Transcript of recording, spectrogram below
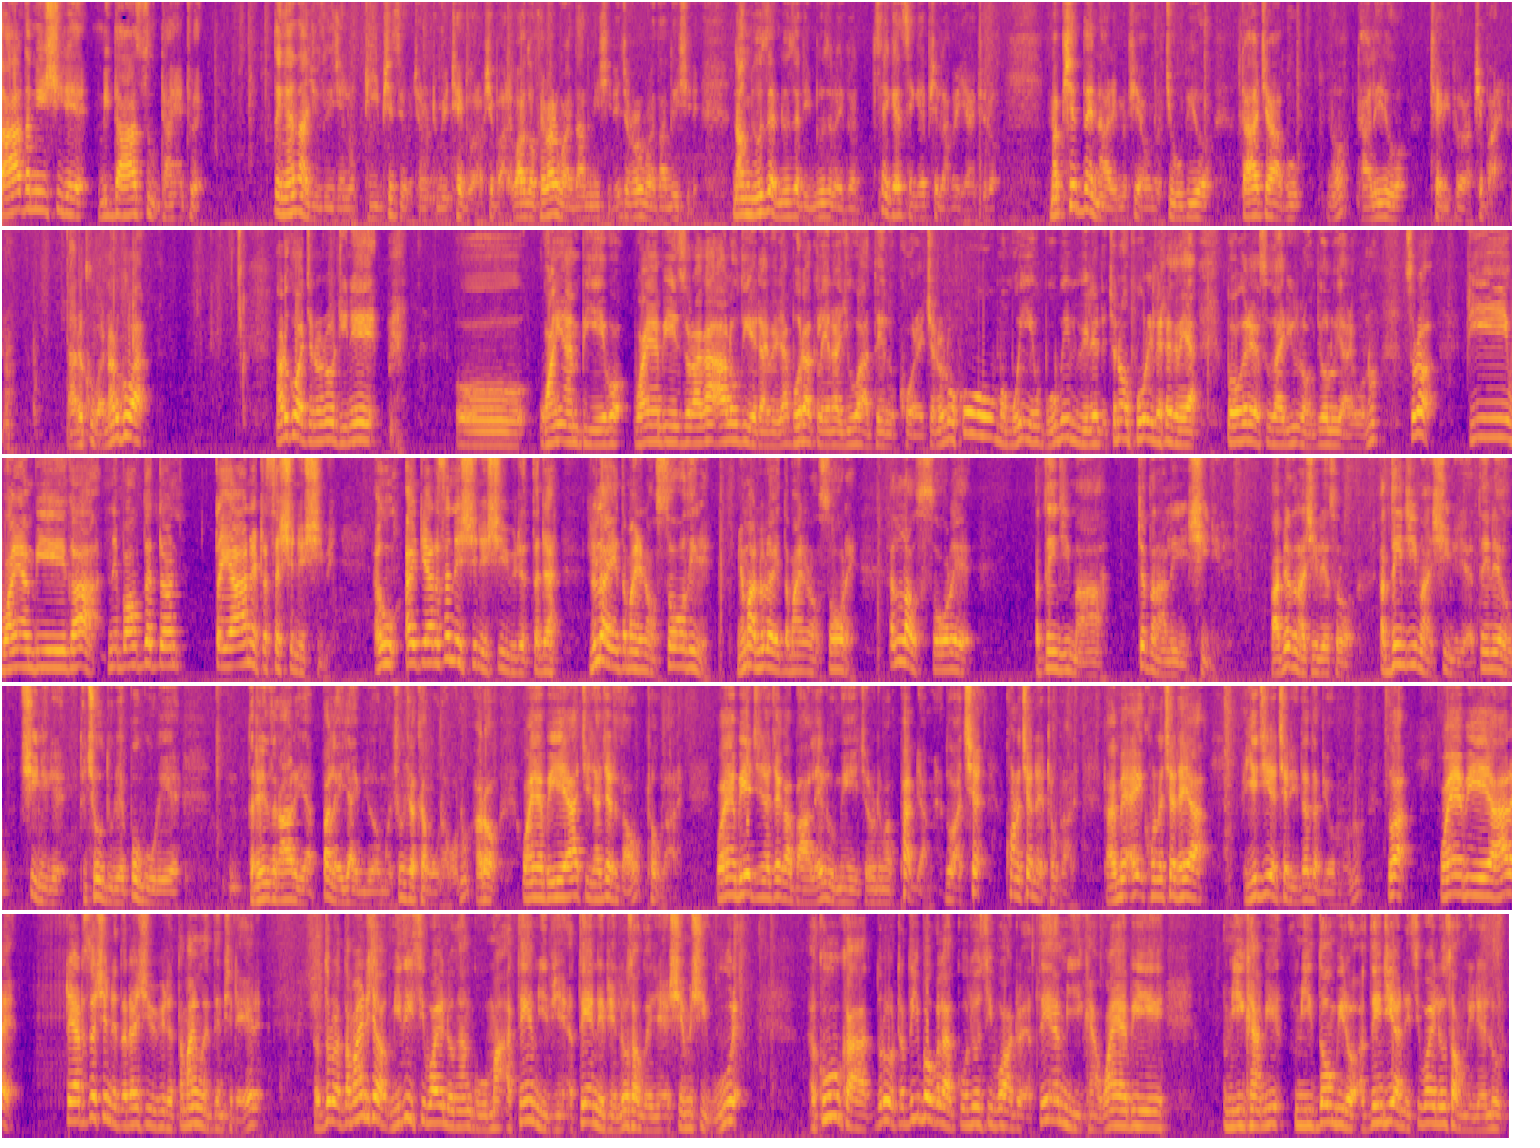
သားသမီးရှိတဲ့မိသားစုတိုင်းအတွက် သင်ခန်းစာယူစီခြင်းလို့ဒီဖြစ်စဉ်ကိုကျွန်တော်ဒီနေ့ထည့်ပြောတာဖြစ်ပါတယ်။ဘာလို့ဆိုခင်ဗျားတို့ကသားသမီးရှိတယ်ကျွန်တော်တို့ကသားသမီးရှိတယ်။နောက်မျိုးဆက်မျိုးဆက်ဒီမျိုးဆက်လိုက်ဆိုစင်ကဲစင်ကဲဖြစ်လာမယ့်အရာဖြစ်တော့မဖြစ်တဲ့နာတွေမဖြစ်အောင်တော့ကြိုပြီးတော့တားကြဖို့နော်ဒါလေးကိုထည့်ပြီးပြောတာဖြစ်ပါတယ်နော်။နောက်တစ်ခုပါနောက်တစ်ခုကနောက်တစ်ခုကကျွန်တော်တို့ဒီနေ့ဟို YMBA ပေါ့ YMBA ဆိုတာကအားလုံးသိတဲ့အတိုင်းပဲဗျာဗုဒ္ဓကလင်နာယူဝအသင်းလို့ခေါ်တယ်ကျွန်တော်တို့ဟိုးမမွေးရင်ဘိုးဘေးဘေးလေးကျွန်တော်ဖိုးလေးလက်ထက်ကလေးကပေါ်ခဲ့တဲ့ society လို့တော့ပြောလို့ရတယ်ပေါ့နော်ဆိုတော့ဒီ YMBA ကနှစ်ပေါင်းသက်တမ်း 118နှစ်ရှိပြီအခုအဲ့118နှစ်ရှိနေရှိပြီတဲ့တတန်းလွတ်လပ်ရေးတမိုင်းတော့စောသေးတယ်မြန်မာလွတ်လပ်ရေးတမိုင်းတော့စောတယ်အဲ့လောက်စောတဲ့အသင်းကြီးမှာပြဿနာလေးရှိနေတယ်ဘာပြဿနာရှိလဲဆိုတော့အသင်းကြီးမှာရှိနေတယ်အသင်းလေးကိုရှိနေတဲ့တချို့သူတွေပုံကိုယ်တွေရဲ့သတင်းစကားတွေကပတ်လဲရိုက်ပြီးတော့မှချိုးချက်ခတ်ပုံတာပေါ့နော်အဲ့တော့ YMBA ကကြီးညာချက်တစ်စောင်ထုတ်လာတယ် YMBA ရဲ့ကြီးညာချက်ကဘာလဲလို့မေးကျွန်တော်ဒီမှာဖတ်ပြမယ်သူကအချက်9ချက်နဲ့ထုတ်ထားတယ်ဒါပေမဲ့အဲ့9ချက်ထဲကအရေးကြီးတဲ့အချက်တွေတက်တက်ပြောမှာနော်သူက YMBA ရတဲ့ 138နှစ်တရရှိပြီဖြစ်တဲ့တမိုင်းဝင်အသင်းဖြစ်တယ်တဲ့သူတို့တမိုင်းတစ်ချက်မြည်သည့်စီးပွားရေးလုပ်ငန်းကိုမှအသင်းအမည်ဖြင့်အသင်းအနေဖြင့်လှုပ်ဆောင်ခဲ့ခြင်းအရှင်းမရှိဘူးတဲ့အခုအခါသူတို့တတိပုဂ္ဂလကိုကျိုးစီးပွားအတွက်အသင်းအမည်ခံ YMBA အမည်ခံပြီးအမည်သုံးပြီးတော့အသင်းကြီးကနေစီးပွားရေးလှုပ်ဆောင်နေတယ်လို့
